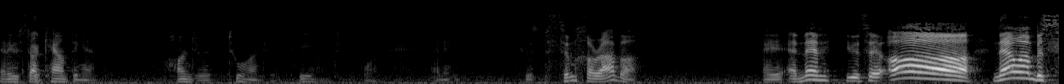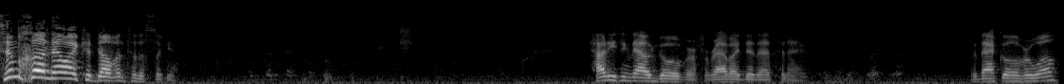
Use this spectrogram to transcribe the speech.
and he would start counting it. 100, 200, 300 400. and he was Besimcha Rabbah. And then he would say, Oh, now I'm Besimcha, now I could delve into the Sugya. How do you think that would go over if a rabbi did that today? Would that go over well?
